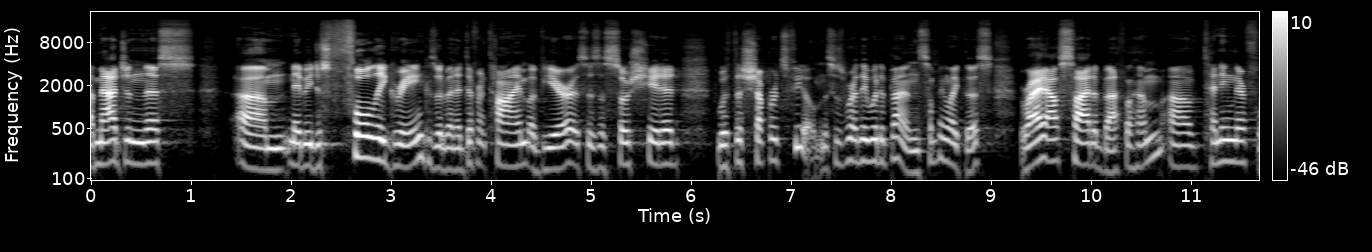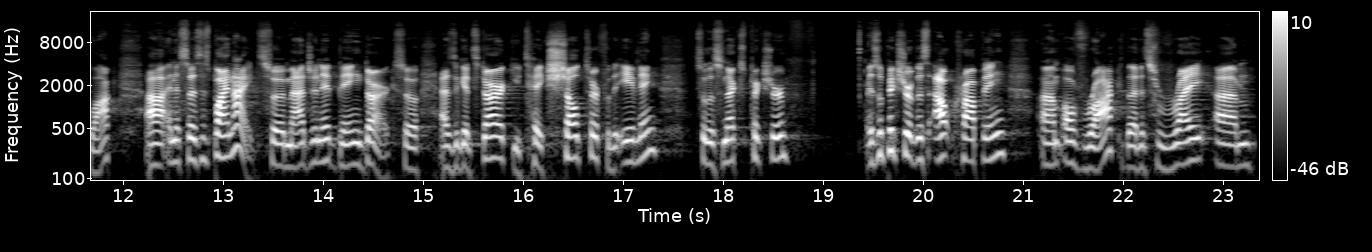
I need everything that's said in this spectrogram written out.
Imagine this um, maybe just fully green because it would have been a different time of year. This is associated with the shepherd's field. This is where they would have been, something like this, right outside of Bethlehem, uh, tending their flock. Uh, and it says it's by night. So imagine it being dark. So as it gets dark, you take shelter for the evening. So this next picture is a picture of this outcropping um, of rock that is right, um,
